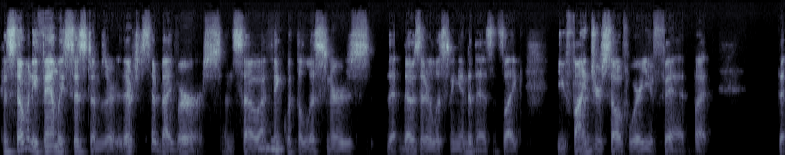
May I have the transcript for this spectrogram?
Because so many family systems are they're just so diverse, and so mm-hmm. I think with the listeners, that those that are listening into this, it's like you find yourself where you fit, but the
